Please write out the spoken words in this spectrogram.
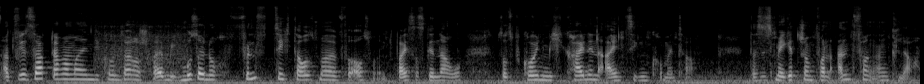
Also wie gesagt, einfach mal in die Kommentare schreiben. Ich muss euch noch 50.000 Mal für ausmachen. Ich weiß das genau. Sonst bekomme ich nämlich keinen einzigen Kommentar. Das ist mir jetzt schon von Anfang an klar.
